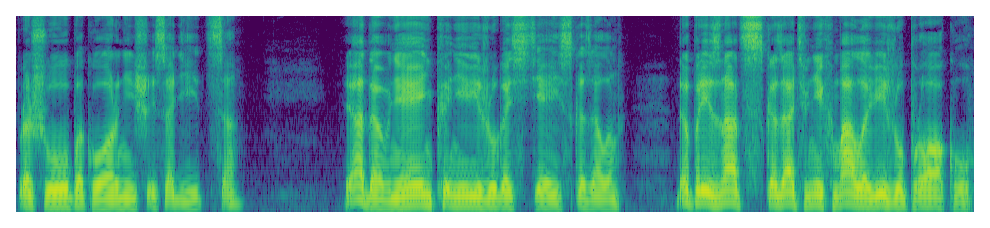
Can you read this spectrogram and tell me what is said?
«Прошу, покорнейший, садиться». «Я давненько не вижу гостей», — сказал он. «Да, признаться сказать, в них мало вижу проку»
